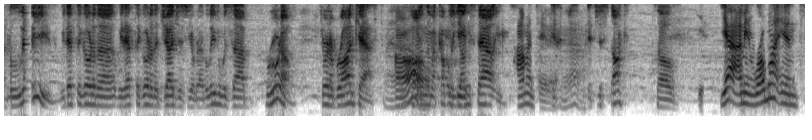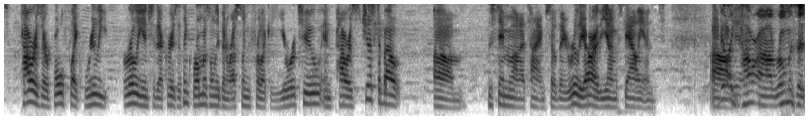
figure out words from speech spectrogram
I believe we'd have to go to the we'd have to go to the judges here, but I believe it was uh, Bruno during a broadcast Oh, calling them a couple of young stallions. Commentating. It, just, Yeah. it just stuck. So Yeah, I mean Roma and Powers are both like really early into their careers. I think Roma's only been wrestling for like a year or two, and Powers just about um, the same amount of time. So they really are the young stallions. I feel like yeah. Power uh, Roma's a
